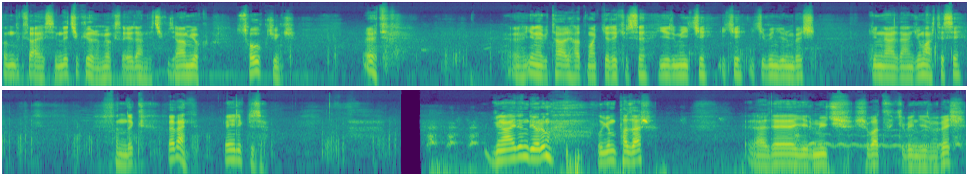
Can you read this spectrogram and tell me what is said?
Fındık sayesinde çıkıyorum yoksa evden de çıkacağım yok. Soğuk çünkü. Evet. Ee, yine bir tarih atmak gerekirse 22 2 2025 günlerden cumartesi Fındık ve ben Beylikdüzü. Günaydın diyorum. Bugün pazar. Herhalde 23 Şubat 2025.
